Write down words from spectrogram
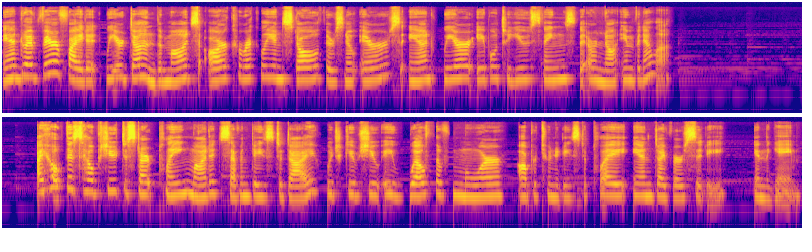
And I've verified it. We are done. The mods are correctly installed. There's no errors. And we are able to use things that are not in vanilla. I hope this helps you to start playing modded 7 Days to Die, which gives you a wealth of more opportunities to play and diversity in the game.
